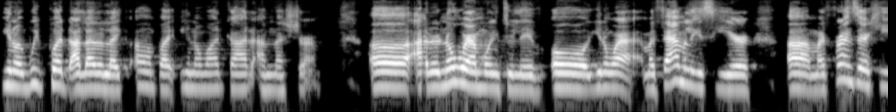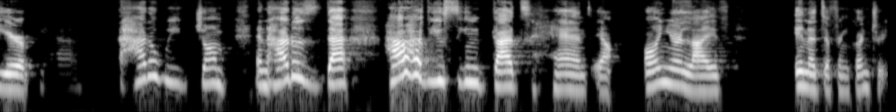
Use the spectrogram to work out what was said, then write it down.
you know we put a lot of like oh but you know what god? I'm not sure. Uh i don't know where i'm going to live. Oh you know what? My family is here. Uh my friends are here. Yeah. how do we jump? And how does that how have you seen god's hand uh, on your life in a different country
